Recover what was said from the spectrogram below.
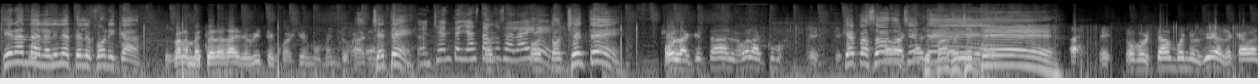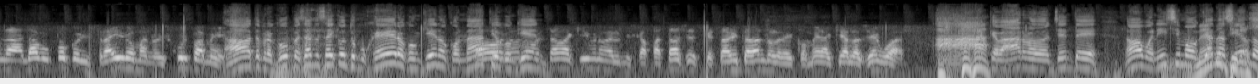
¿Quién anda en la línea telefónica? Nos van a meter al aire ahorita en cualquier momento. Ah, Chete. Don Chente, ya estamos Don- al aire. Don Chente. Hola, ¿qué tal? Hola, ¿cómo? este, ¿Qué pasó, Don acá- Chente? ¿Qué? Ah, eh, ¿Cómo están? Buenos días. Acá andaba, andaba un poco distraído, mano. Discúlpame. No te preocupes, ¿andas ahí con tu mujer o con quién? ¿O con Mati No, o con no, quién? no, estaba aquí uno de mis capataces que está ahorita dándole de comer aquí a las yeguas. Ah, qué bárbaro, Don Chente. No, buenísimo. Me ¿Qué da anda haciendo?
